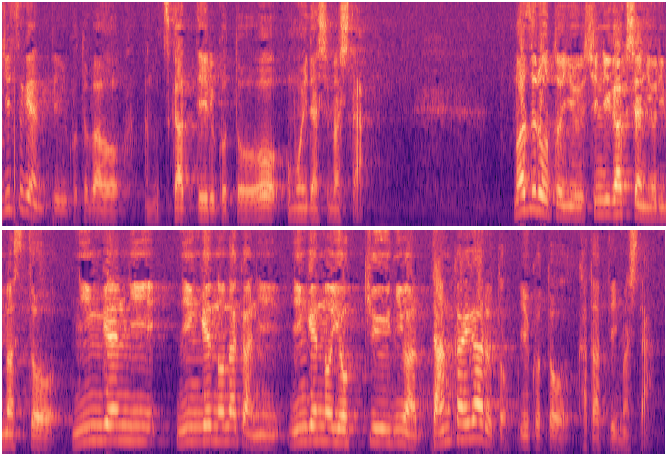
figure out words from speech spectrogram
実現っていう言葉をあの使っていることを思い出しました。マズローという心理学者によりますと人間に人間の中に人間の欲求には段階があるということを語っていました。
